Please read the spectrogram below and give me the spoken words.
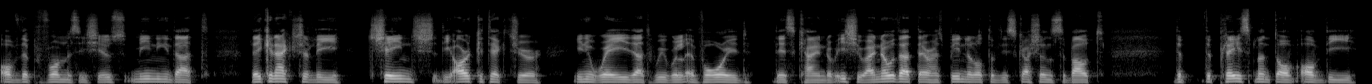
of the performance issues, meaning that they can actually change the architecture in a way that we will avoid this kind of issue. I know that there has been a lot of discussions about the the placement of of the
